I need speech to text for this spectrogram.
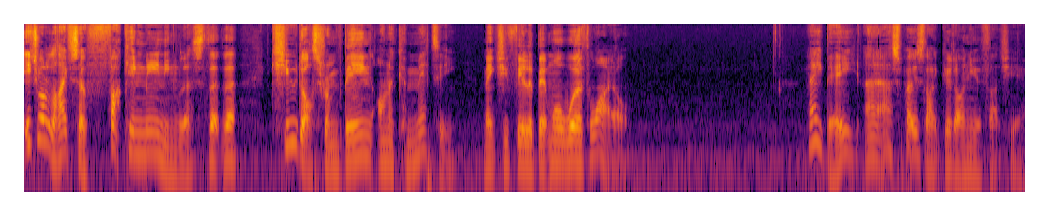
Is your life so fucking meaningless that the kudos from being on a committee makes you feel a bit more worthwhile? Maybe. Uh, I suppose, like, good on you if that's you.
